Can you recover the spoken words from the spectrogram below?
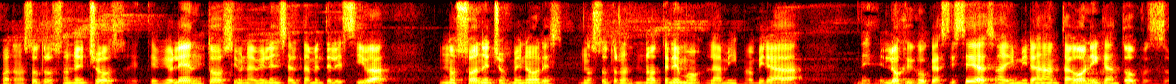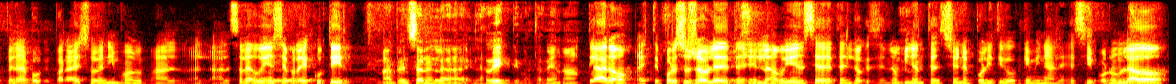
para nosotros son hechos este, violentos y una violencia altamente lesiva. No son hechos menores. Nosotros no tenemos la misma mirada. Es lógico que así sea, hay mirada antagónica en todo proceso penal, porque para eso venimos a la sala de audiencia, para discutir. Además, pensar en, la, las víctimas también, ¿no? Claro, este, por eso yo hablé en la audiencia de lo que se denominan tensiones político-criminales. Es decir, por un lado,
